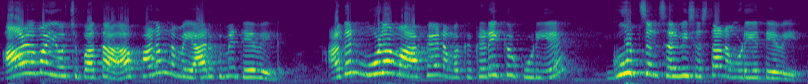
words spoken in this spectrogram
ஆழமாக யோசிச்சு பார்த்தா பணம் நம்ம யாருக்குமே தேவையில்லை. அதன் மூலமாக நமக்கு கிடைக்கக்கூடிய கூட்ஸ் அண்ட் சர்வீசஸ் தான் நம்முடைய தேவையே.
